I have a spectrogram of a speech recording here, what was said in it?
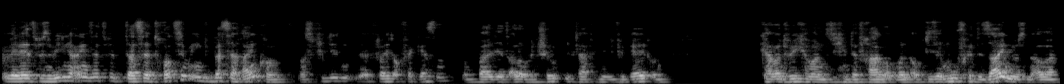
wenn er jetzt ein bisschen weniger eingesetzt wird, dass er trotzdem irgendwie besser reinkommt, was viele äh, vielleicht auch vergessen. Und weil jetzt alle auf ihn schimpfen, klar verdienen die viel Geld und kann, natürlich kann man sich hinterfragen, ob man, ob dieser Move hätte sein müssen, aber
